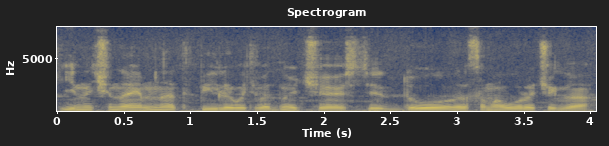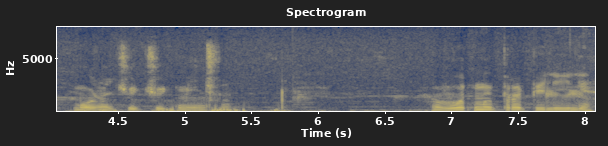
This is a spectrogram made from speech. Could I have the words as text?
И начинаем надпиливать в одной части до самого рычага. Можно чуть-чуть меньше. Вот мы пропилили.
